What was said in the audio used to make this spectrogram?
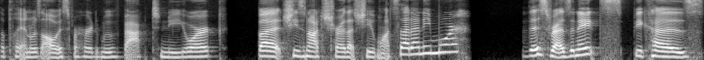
The plan was always for her to move back to New York, but she's not sure that she wants that anymore. This resonates because,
